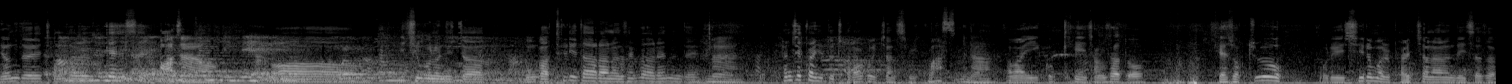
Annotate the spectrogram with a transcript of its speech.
연도에 장사를 꽤 했어요. 맞아요. 어, 이 친구는 진짜 뭔가 틀리다라는 생각을 했는데 네, 현재까지도 잘하고 있지 않습니까? 맞습니다. 아마 이 쿠키 장사도 계속 쭉 우리 씨름을 발전하는 데 있어서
